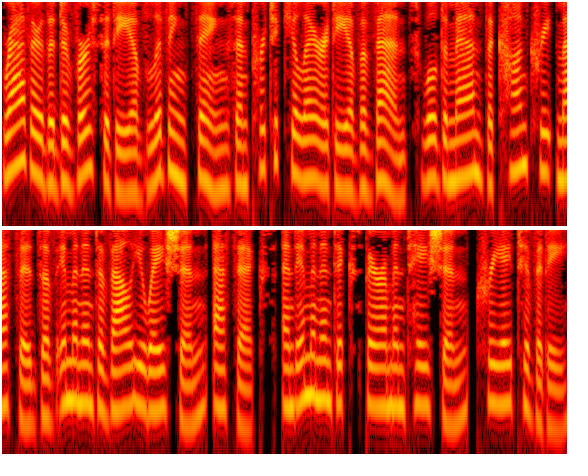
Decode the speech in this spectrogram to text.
Rather the diversity of living things and particularity of events will demand the concrete methods of immanent evaluation ethics and immanent experimentation creativity.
